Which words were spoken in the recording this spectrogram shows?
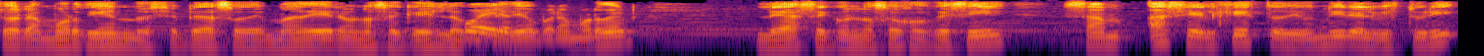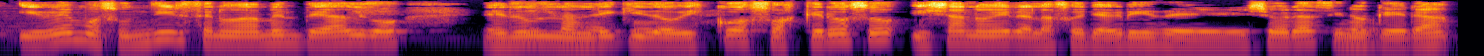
llora mordiendo ese pedazo de madera o no sé qué es lo que le dio para morder. Le hace con los ojos que sí. Sam hace el gesto de hundir el bisturí y vemos hundirse nuevamente algo en un líquido viscoso, asqueroso, y ya no era la soria gris de llora, sino No. que era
